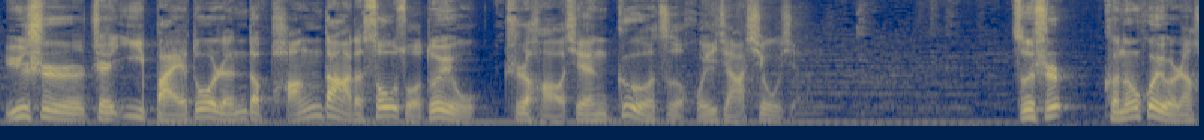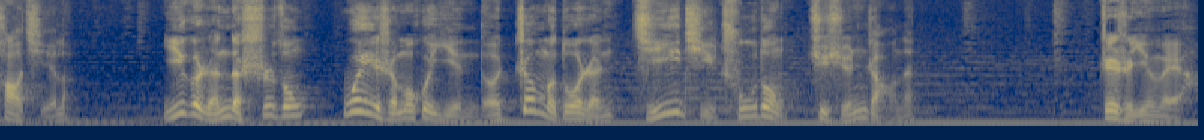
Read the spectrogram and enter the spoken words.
于是这一百多人的庞大的搜索队伍只好先各自回家休息了。此时可能会有人好奇了。一个人的失踪为什么会引得这么多人集体出动去寻找呢？这是因为啊，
